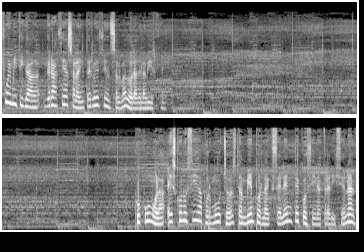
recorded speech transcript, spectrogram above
fue mitigada gracias a la intervención salvadora de la Virgen. Cocúmola es conocida por muchos también por la excelente cocina tradicional,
